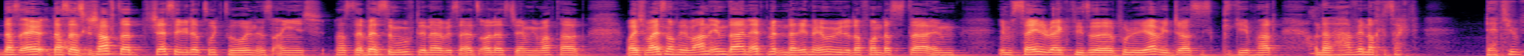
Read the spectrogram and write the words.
dass er, dass er es geschafft hat, Jesse wieder zurückzuholen, ist eigentlich fast der beste Move, den er bisher als Oilers GM gemacht hat. Weil ich weiß noch, wir waren eben da in Edmonton, da reden wir immer wieder davon, dass es da im, im Sale Rack diese Puljujervi Jerseys gegeben hat. Und dann haben wir noch gesagt, der Typ,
